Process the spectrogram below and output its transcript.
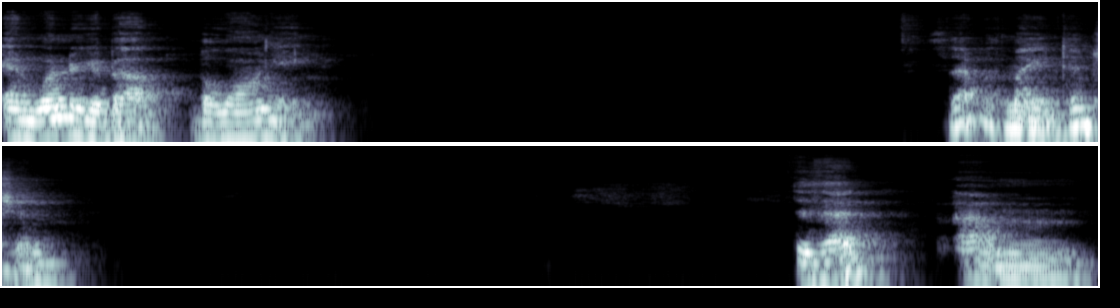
and wondering about belonging. So that was my intention. Does that um,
